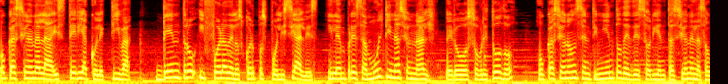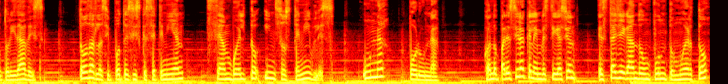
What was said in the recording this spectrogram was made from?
ocasiona la histeria colectiva dentro y fuera de los cuerpos policiales y la empresa multinacional, pero sobre todo, ocasiona un sentimiento de desorientación en las autoridades. Todas las hipótesis que se tenían se han vuelto insostenibles, una por una. Cuando pareciera que la investigación está llegando a un punto muerto,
